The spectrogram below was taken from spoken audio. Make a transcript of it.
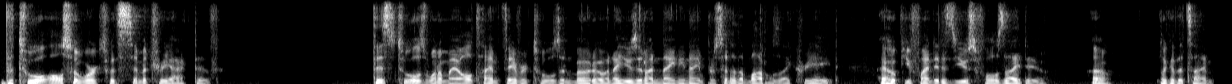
The tool also works with symmetry active. This tool is one of my all-time favorite tools in Modo, and I use it on 99% of the models I create. I hope you find it as useful as I do. Oh, look at the time.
